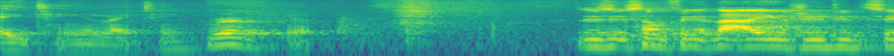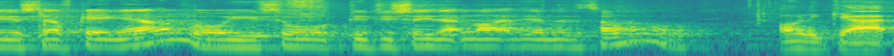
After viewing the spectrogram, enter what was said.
18 and 19. Really? Yeah. Is it something at that age you didn't see yourself getting out of, or you saw? Did you see that light at the end of the tunnel? Or? Only God,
